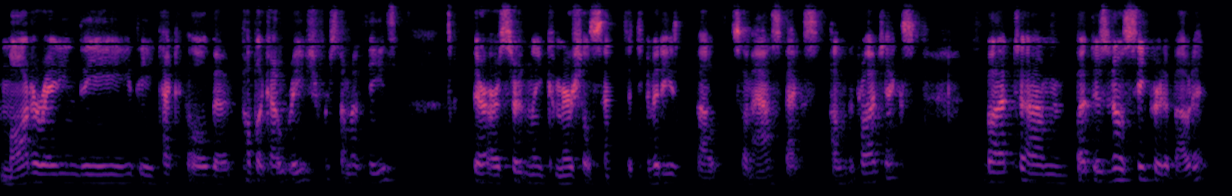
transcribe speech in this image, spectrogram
moderating the the technical the public outreach for some of these. There are certainly commercial sensitivities about some aspects of the projects but um, but there's no secret about it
